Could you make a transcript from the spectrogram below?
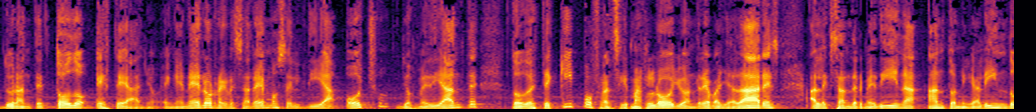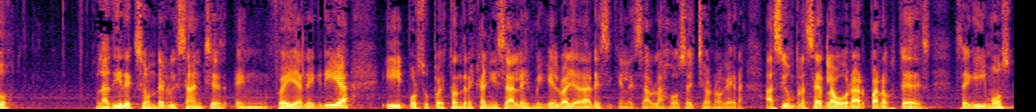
durante todo este año. En enero regresaremos el día 8, Dios mediante, todo este equipo, Francis Marloyo, Andrea Valladares, Alexander Medina, Anthony Galindo, la dirección de Luis Sánchez en Fe y Alegría y por supuesto Andrés Cañizales, Miguel Valladares y quien les habla José Chanoguera. Ha sido un placer laborar para ustedes. Seguimos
